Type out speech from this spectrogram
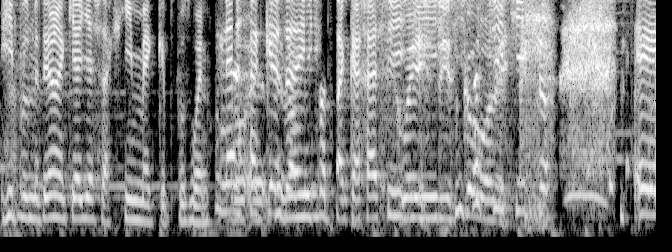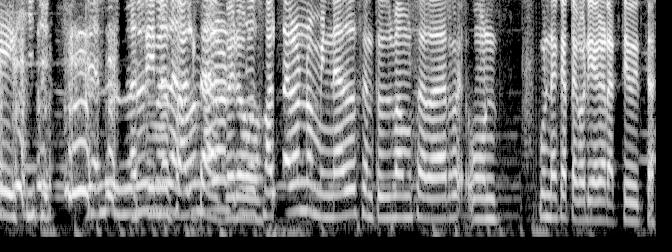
Y pues metieron aquí a Yashahime, que pues bueno, que es ahí? Takahashi y es como chiquito. eh, Así nos faltaron, pero... nos faltaron nominados, entonces vamos a dar un, una categoría gratuita.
